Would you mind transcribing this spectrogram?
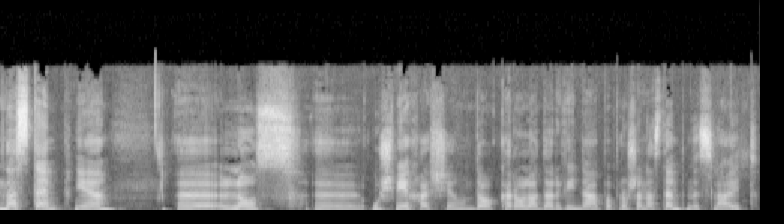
Następnie los uśmiecha się do Karola Darwina. Poproszę następny slajd.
